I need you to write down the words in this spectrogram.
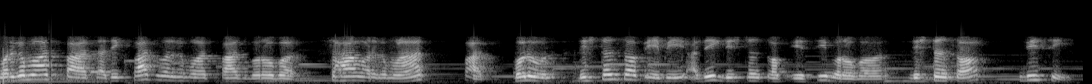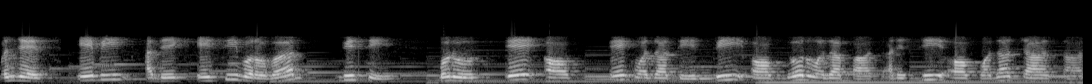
वर्गमुळात पाच अधिक पाच वर्गमुळात पाच बरोबर सहा वर्गमुळात पाच. म्हणून डिस्टन्स ऑफ ए बी अधिक डिस्टन्स ऑफ ए सी बरोबर डिस्टन्स ऑफ बी सी म्हणजेच ए बी अधिक ए सी बरोबर बी सी म्हणून ए ऑफ एक वजा तीन बी ऑफ दोन वजा पाच आणि सी ऑफ वजा चार सात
